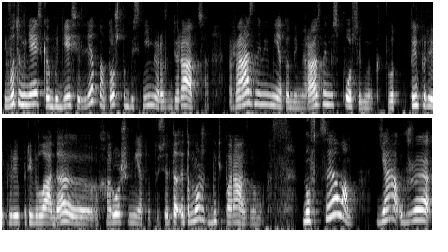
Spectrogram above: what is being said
И вот у меня есть как бы 10 лет на то, чтобы с ними разбираться разными методами, разными способами. Вот ты при, при, привела, да, э, хороший метод. То есть это, это может быть по-разному. Но в целом я уже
